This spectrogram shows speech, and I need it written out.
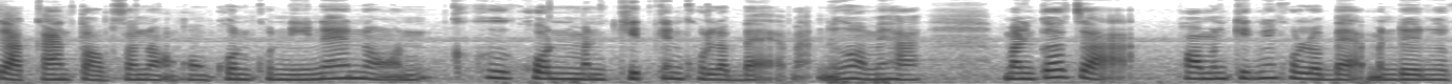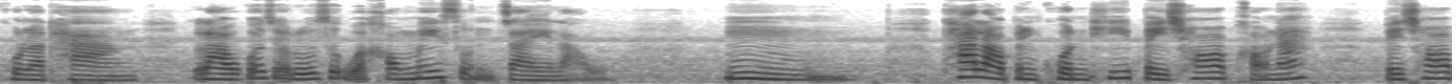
จากการตอบสนองของคนคนนี้แน่นอน ก็คือคนมันคิดกันคนละแบบอะนึกออกไหมคะ มันก็จะพอมันคิดกันคนละแบบมันเดินกันคนละทาง เราก็จะรู้สึกว่าเขาไม่สนใจเรา อืม ถ้าเราเป็นคนที่ไปชอบเขานะ ไปชอบ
